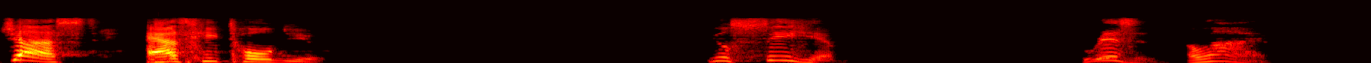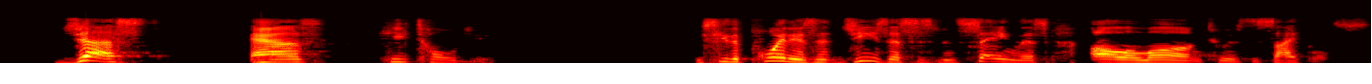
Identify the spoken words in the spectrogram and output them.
just as he told you. You'll see him risen, alive, just as he told you. You see, the point is that Jesus has been saying this all along to his disciples.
